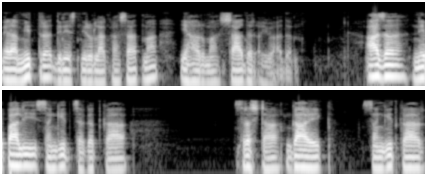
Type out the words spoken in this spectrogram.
मेरा मित्र दिनेश निरोलाका साथमा यहाँहरूमा सादर अभिवादन। आज नेपाली संगीत जगतका स्रष्टा गायक संगीतकार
